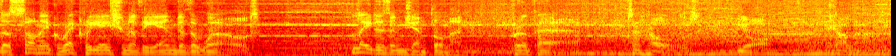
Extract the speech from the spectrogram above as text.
the sonic recreation of the end of the world. Ladies and gentlemen, prepare to hold your color.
